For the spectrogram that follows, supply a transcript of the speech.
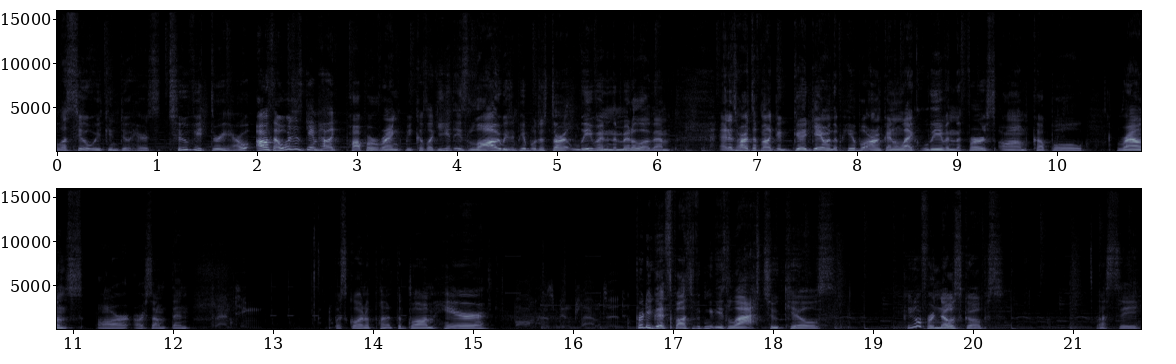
But let's see what we can do here. It's a 2v3 here. Honestly, I wish this game had like proper rank because like you get these lobbies and people just start leaving in the middle of them. And it's hard to find like a good game when the people aren't gonna like leave in the first um couple rounds or or something. Let's go ahead and plant the bomb here. Pretty good spot. If we can get these last two kills. Can you go for no scopes? Let's see.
